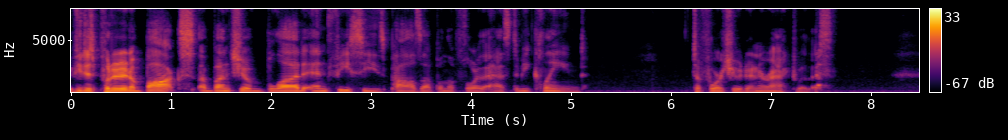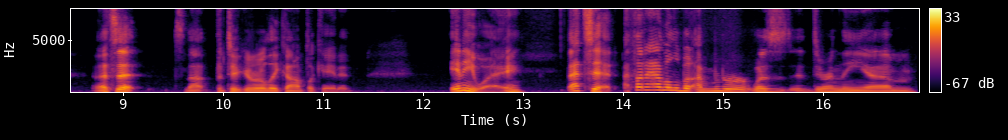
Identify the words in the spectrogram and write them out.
if you just put it in a box, a bunch of blood and feces piles up on the floor that has to be cleaned to force you to interact with it. That's it. It's not particularly complicated. Anyway, that's it. I thought I have a little bit. I remember was during the. Um,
